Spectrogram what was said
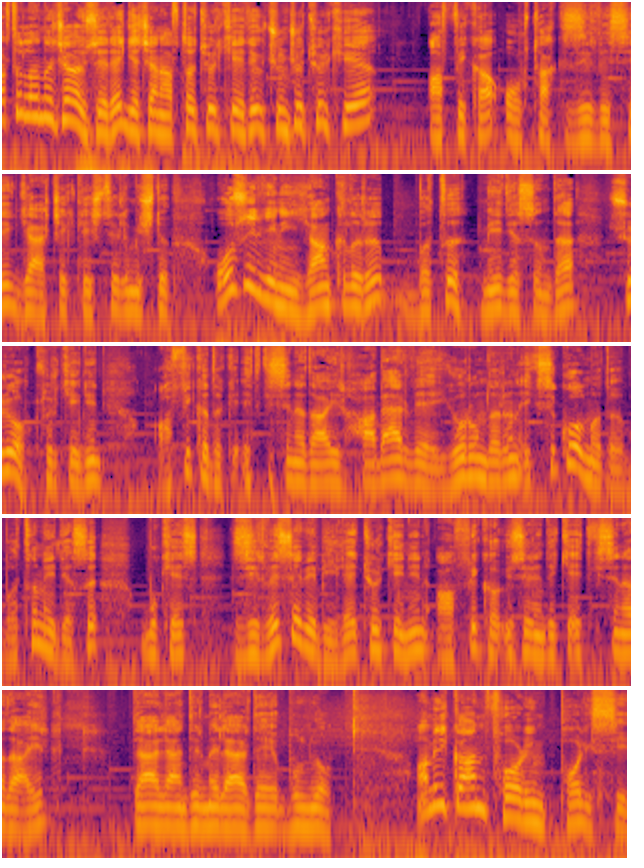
Hatırlanacağı üzere geçen hafta Türkiye'de 3. Türkiye Afrika Ortak Zirvesi gerçekleştirilmişti. O zirvenin yankıları Batı medyasında sürüyor. Türkiye'nin Afrika'daki etkisine dair haber ve yorumların eksik olmadığı Batı medyası bu kez zirve sebebiyle Türkiye'nin Afrika üzerindeki etkisine dair değerlendirmelerde bulunuyor. Amerikan Foreign Policy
